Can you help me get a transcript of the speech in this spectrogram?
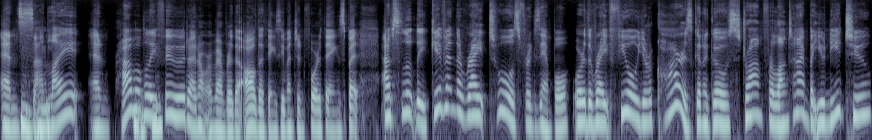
and mm-hmm. sunlight and probably mm-hmm. food. I don't remember the, all the things. He mentioned four things, but absolutely, given the right tools, for example, or the right fuel, your car is going to go strong for a long time, but you need to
